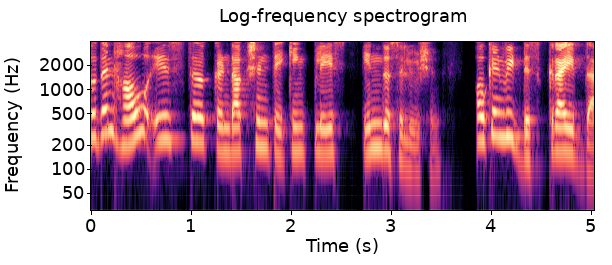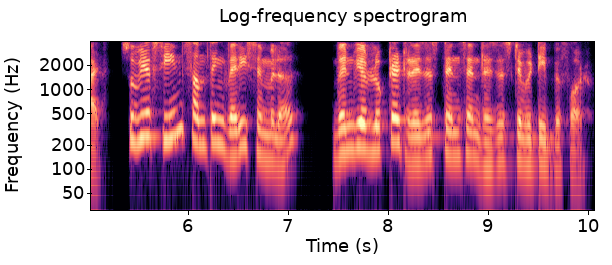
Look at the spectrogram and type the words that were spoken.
So then how is the conduction taking place in the solution? How can we describe that? So we have seen something very similar when we have looked at resistance and resistivity before.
